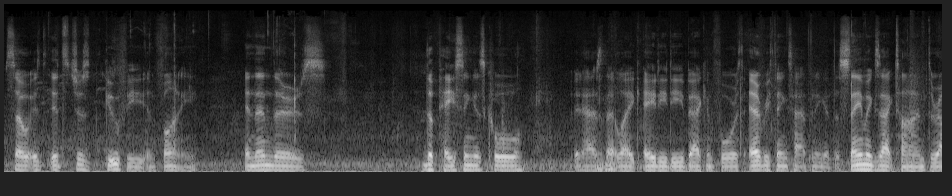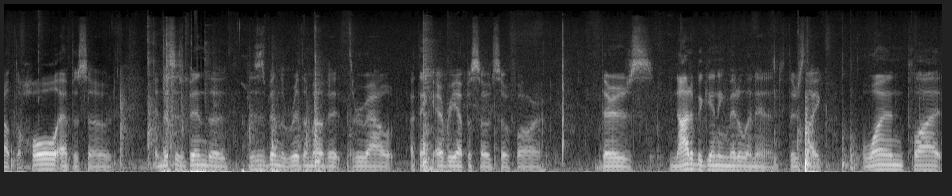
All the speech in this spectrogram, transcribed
so it, it's just goofy and funny. And then there's the pacing is cool. It has that like ADD back and forth. Everything's happening at the same exact time throughout the whole episode. And this has been the this has been the rhythm of it throughout I think every episode so far there's not a beginning, middle, and end. There's like one plot,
